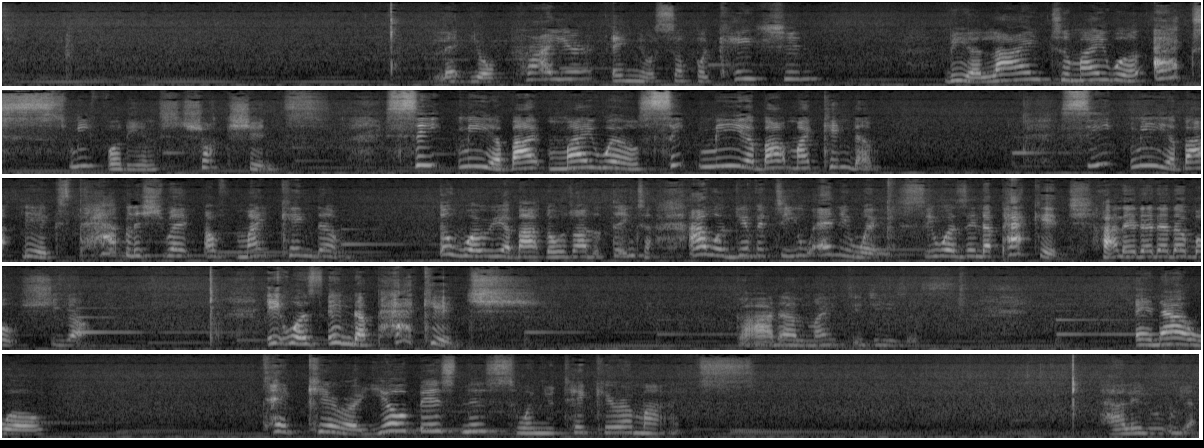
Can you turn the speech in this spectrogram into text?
Let your prayer and your supplication be aligned to my will. Ask me for the instructions. Seek me about my will. Seek me about my kingdom seek me about the establishment of my kingdom. Don't worry about those other things. I will give it to you anyways. It was in the package. Hallelujah. It was in the package. God Almighty Jesus. And I will take care of your business when you take care of mine. Hallelujah.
